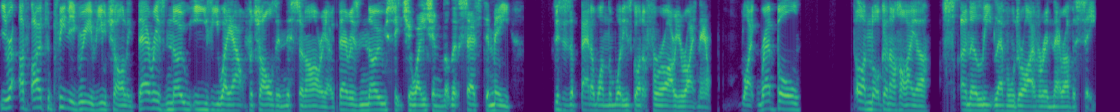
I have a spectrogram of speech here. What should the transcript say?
You're, I, completely agree with you, Charley. There is no easy way out for Charles in this scenario. There is no situation that, that says to me, "This is a better one than what he's got at Ferrari right now." Like Red Bull, I'm not going to hire an elite level driver in their other seat.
